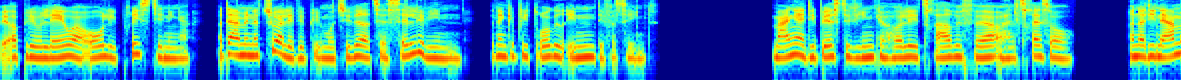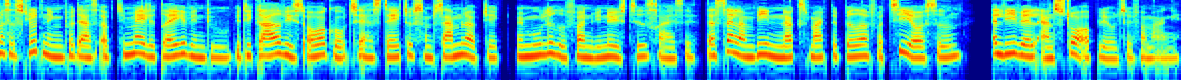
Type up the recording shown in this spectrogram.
vil opleve lavere årlige prisstigninger, og dermed naturligt vil blive motiveret til at sælge vinen, så den kan blive drukket inden det er for sent. Mange af de bedste vine kan holde i 30, 40 og 50 år, og når de nærmer sig slutningen på deres optimale drikkevindue, vil de gradvist overgå til at have status som samleobjekt med mulighed for en vinøs tidsrejse, der selvom vinen nok smagte bedre for 10 år siden, alligevel er en stor oplevelse for mange.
